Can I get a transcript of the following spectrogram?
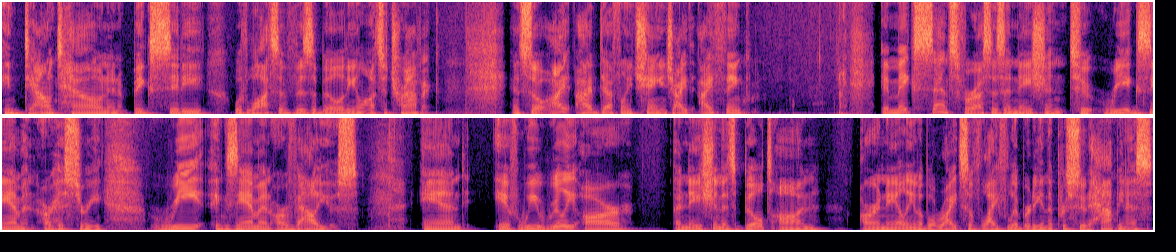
in downtown in a big city with lots of visibility and lots of traffic. And so I, I've definitely changed. I, I think it makes sense for us as a nation to re examine our history, re examine our values. And if we really are a nation that's built on our inalienable rights of life, liberty, and the pursuit of happiness,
